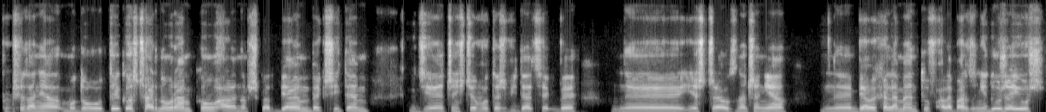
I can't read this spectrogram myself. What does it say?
posiadania modułu tylko z czarną ramką, ale na przykład białym backsheetem, gdzie częściowo też widać jakby jeszcze odznaczenia białych elementów, ale bardzo nieduże już.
